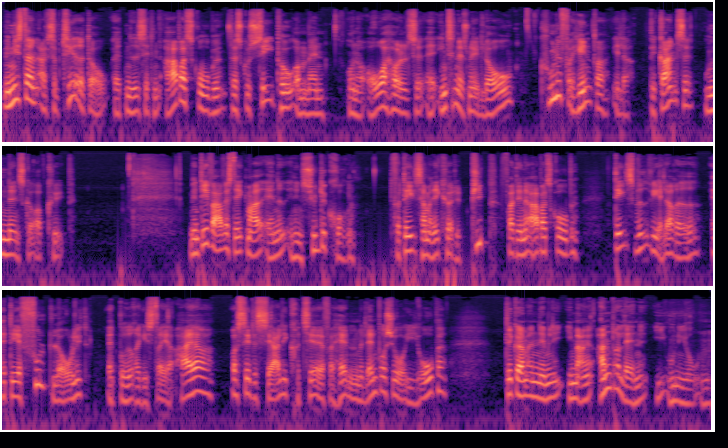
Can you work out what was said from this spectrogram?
Ministeren accepterede dog at nedsætte en arbejdsgruppe, der skulle se på, om man under overholdelse af internationale love kunne forhindre eller begrænse udenlandske opkøb. Men det var vist ikke meget andet end en syltekrukke, for dels har man ikke hørt et pip fra denne arbejdsgruppe, dels ved vi allerede, at det er fuldt lovligt at både registrere ejere og sætte særlige kriterier for handel med landbrugsjord i Europa. Det gør man nemlig i mange andre lande i unionen.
